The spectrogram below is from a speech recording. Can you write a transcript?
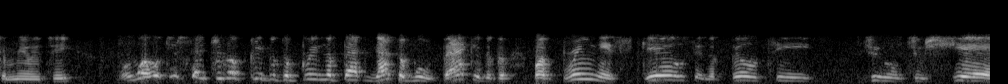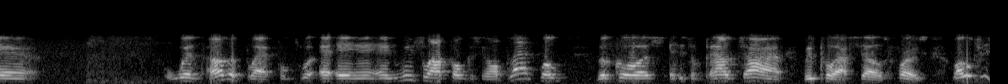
community. Well, what would you say to those people to bring them back, not to move back into, but bring their skills and ability to to share with other black folks? And, and, and the reason why I'm focusing on black folks because it's about time we put ourselves first. What would you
